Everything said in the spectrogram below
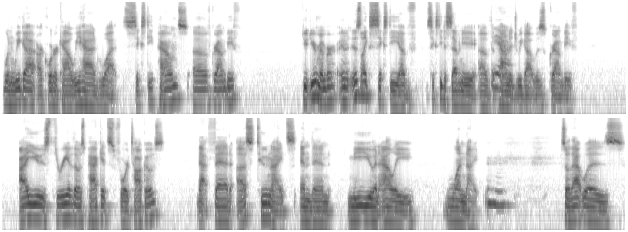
when we got our quarter cow we had what 60 pounds of ground beef do, do you remember it was like 60 of 60 to 70 of the Yeah. poundage we got was ground beef i used three of those packets for tacos that fed us two nights and then me you and Allie one night Mm-hmm. so that was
